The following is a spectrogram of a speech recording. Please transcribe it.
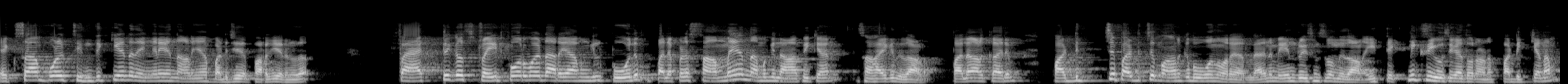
എക്സാം ഹോളിൽ ചിന്തിക്കേണ്ടത് എങ്ങനെയെന്നാണ് ഞാൻ പഠിച്ച് പറഞ്ഞു തരുന്നത് ഫാക്റ്റുകൾ സ്ട്രെയിറ്റ് ഫോർവേഡ് അറിയാമെങ്കിൽ പോലും പലപ്പോഴും സമയം നമുക്ക് ലാഭിക്കാൻ സഹായിക്കുന്ന ഇതാണ്. പല ആൾക്കാരും പഠിച്ച് പഠിച്ച് മാർക്ക് പോകുമെന്ന് പറയാറില്ല. അതിന് മെയിൻ റീസൺസ് ഒന്ന് ഇതാണ്. ഈ ടെക്നിക്സ് യൂസ് ചെയ്യാത്തവരാണ്. പഠിക്കണം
